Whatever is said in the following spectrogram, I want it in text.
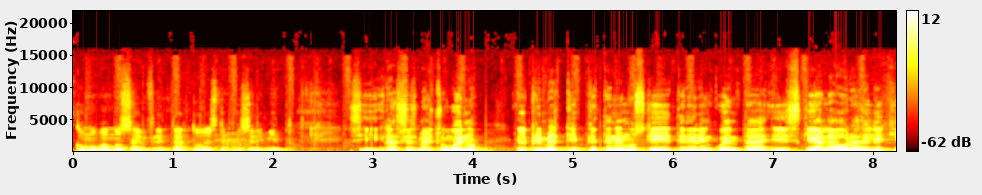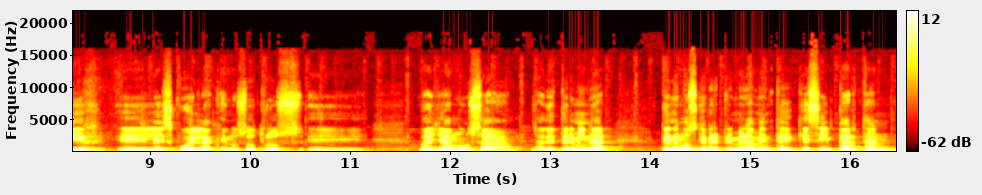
¿Cómo vamos a enfrentar todo este procedimiento? Sí, gracias, maestro. Bueno, el primer tip que tenemos que tener en cuenta es que a la hora de elegir eh, la escuela que nosotros eh, vayamos a, determinar, tenemos que ver primeramente que se impartan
